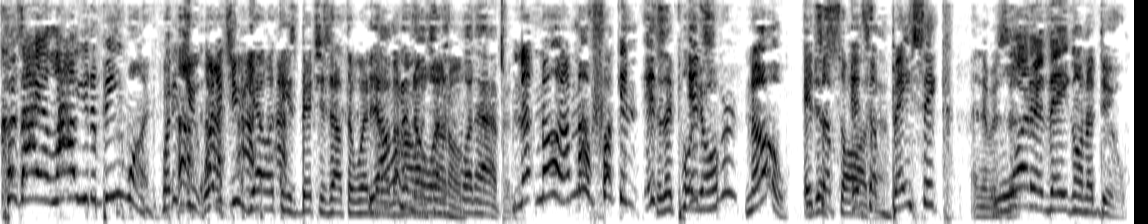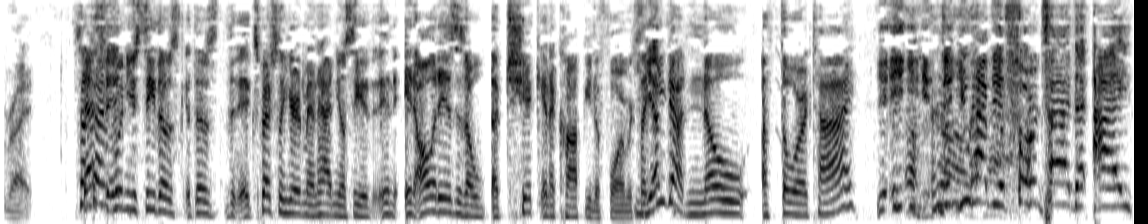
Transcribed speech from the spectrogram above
because I allow you to be one. What did you What did you yell at these bitches out the window? Yeah, I want to know what, what happened. No, no, I'm not fucking. It's, Did they pull you over? No, it's just a saw it's a basic. And it was what a- are they gonna do? Right. Sometimes That's when you see those, those, especially here in Manhattan, you'll see it. And, and all it is is a, a chick in a cop uniform. It's like Yep. you got no authority. You, you- you- you have the authority that I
